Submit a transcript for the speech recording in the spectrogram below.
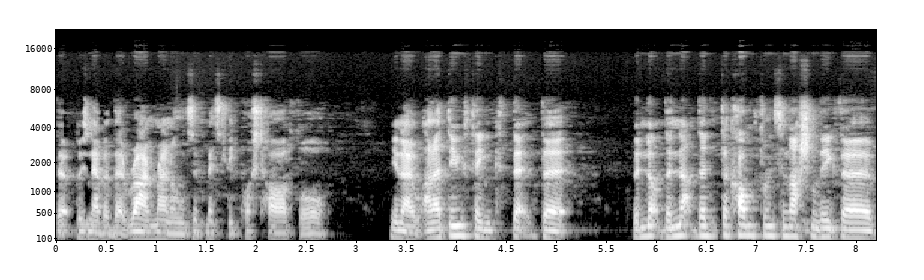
that was never that Ryan Reynolds admittedly pushed hard for, you know, and I do think that the the not the the, the conference, the National League, the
